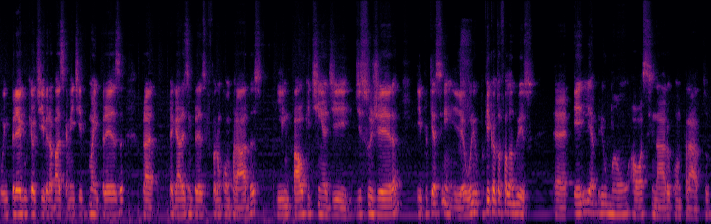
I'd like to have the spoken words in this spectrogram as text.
o emprego que eu tive era basicamente uma empresa para pegar as empresas que foram compradas, limpar o que tinha de, de sujeira, e porque assim, e o único, por que, que eu tô falando isso? É, ele abriu mão ao assinar o contrato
